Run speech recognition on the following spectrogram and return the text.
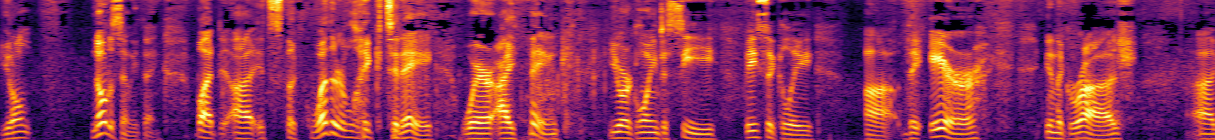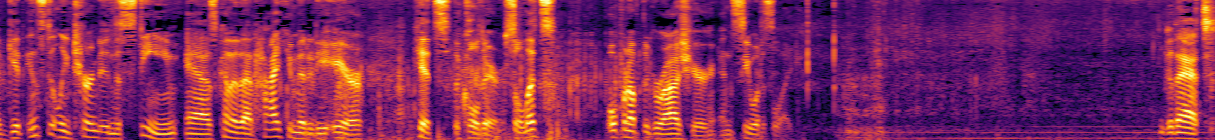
you don't notice anything. But uh, it's the weather like today where I think you're going to see basically uh, the air in the garage uh, get instantly turned into steam as kind of that high humidity air hits the cold air. So let's open up the garage here and see what it's like. Look at that.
